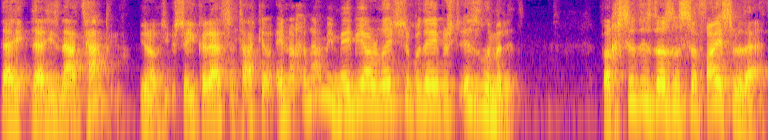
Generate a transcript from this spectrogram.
that, he, that he's not happy. You know, so you could ask the Taka. Maybe our relationship with Abish is limited. But Chassidus doesn't suffice with that.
